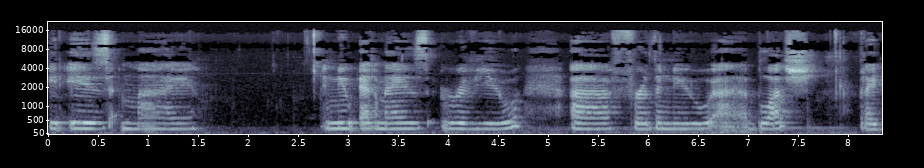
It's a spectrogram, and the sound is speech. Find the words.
it is my new Hermes review uh, for the new uh, blush that I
